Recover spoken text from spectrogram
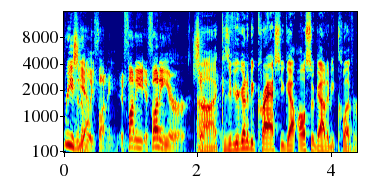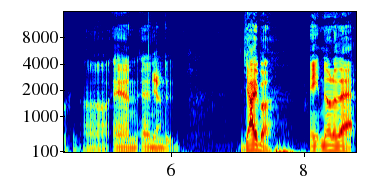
Reasonably funny, funny, funnier. Because if you're gonna be crass, you got also got to be clever. Uh, and and Yaiba ain't none of that.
